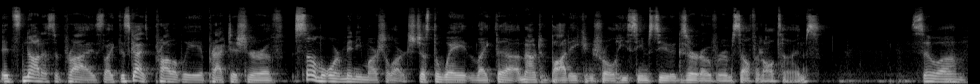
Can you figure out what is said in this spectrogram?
It's not a surprise. Like this guy's probably a practitioner of some or many martial arts. Just the way, like the amount of body control he seems to exert over himself at all times. So, um,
